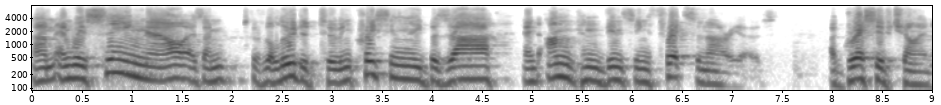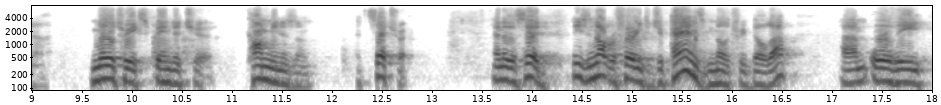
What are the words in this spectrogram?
Um, and we're seeing now, as I'm sort of alluded to, increasingly bizarre and unconvincing threat scenarios. Aggressive China, military expenditure, communism, etc. And as I said, these are not referring to Japan's military buildup um, or the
